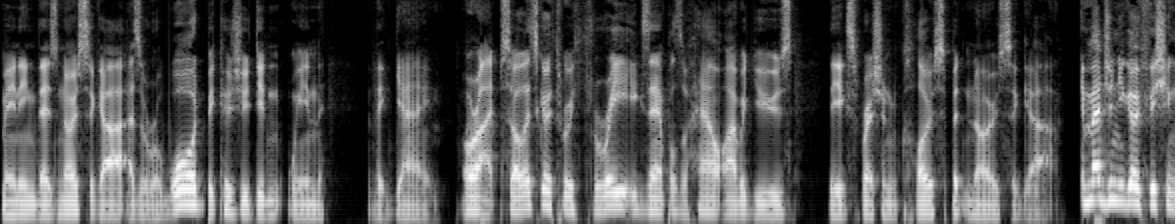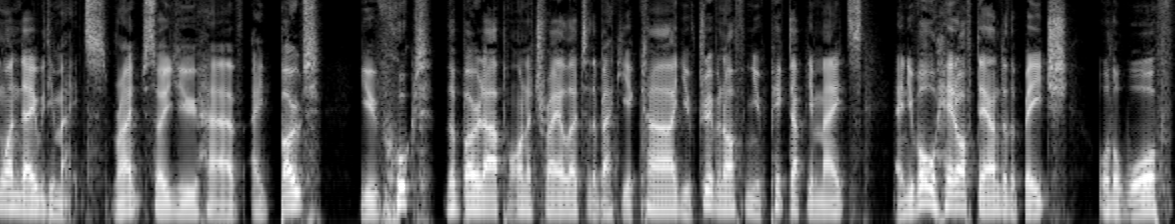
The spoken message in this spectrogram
meaning there's no cigar as a reward because you didn't win the game. All right, so let's go through three examples of how I would use the expression close but no cigar. Imagine you go fishing one day with your mates, right? So you have a boat You've hooked the boat up on a trailer to the back of your car, you've driven off and you've picked up your mates, and you've all head off down to the beach or the wharf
